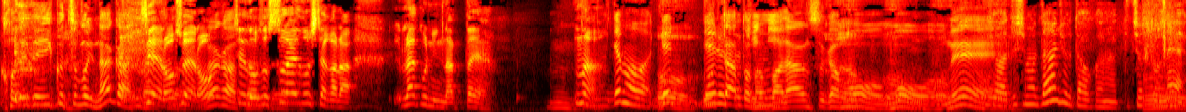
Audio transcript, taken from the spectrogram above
これで行くつもりなかったんですよ。そうやろ？そうやろ？なかったけど、スライドしたから楽になったんや。なあ。でもでうん。出る歌とのバランスがもう、もうね。そう、私も男女歌おうかなってちょっとね、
